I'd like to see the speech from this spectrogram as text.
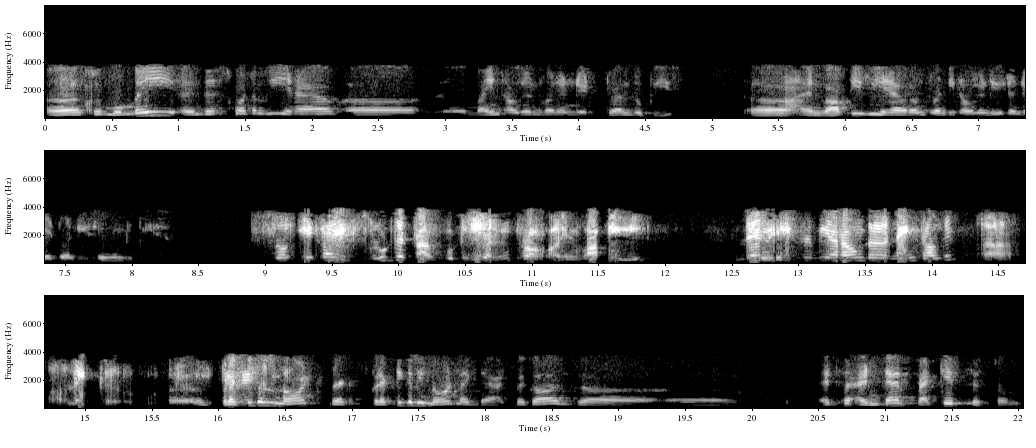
uh, so Mumbai, in this quarter, we have uh, 9,112 rupees. Uh, ah. And Vapi, we have around 20,827 rupees. So if I exclude the transportation from in Vapi, then it will be around uh, 9,000? Uh, like uh, practical not practically not like that because it's an entire package system.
